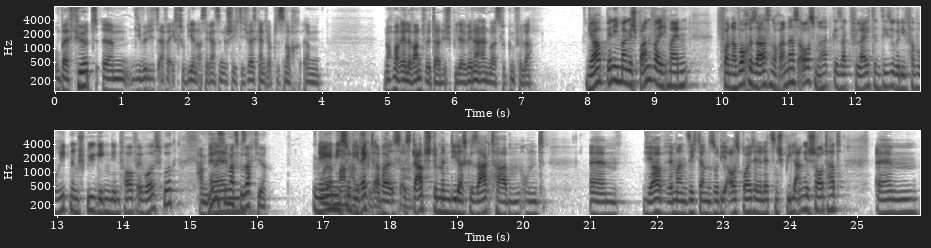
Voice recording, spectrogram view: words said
Und bei Fürth, ähm, die würde ich jetzt einfach exkludieren aus der ganzen Geschichte. Ich weiß gar nicht, ob das noch, ähm, noch mal relevant wird, da die Spieler. Werden dann halt nur als Lückenfüller. Ja, bin ich mal gespannt, weil ich meine, vor einer Woche sah es noch anders aus. Man hat gesagt, vielleicht sind sie sogar die Favoriten im Spiel gegen den VfL Wolfsburg. Haben wir das ähm, jemals gesagt hier? Nee, Oder nicht Mann so direkt, aber es, ja. es, gab Stimmen, die das gesagt haben. Und ähm, ja, wenn man sich dann so die Ausbeute der letzten Spiele angeschaut hat, ähm,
